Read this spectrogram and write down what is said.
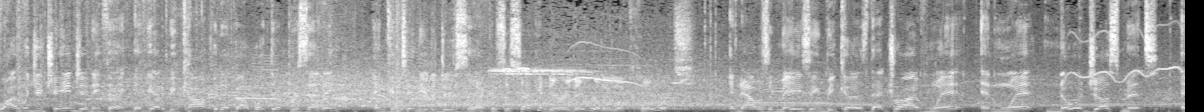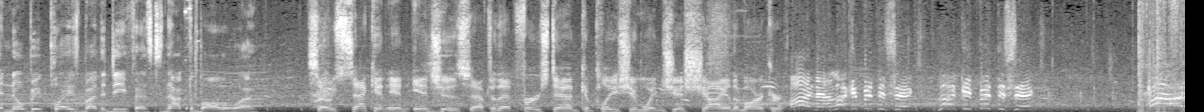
why would you change anything? They've got to be confident about what they're presenting and continue to do so. Yeah, because the secondary, they really look clueless. And that was amazing because that drive went and went, no adjustments, and no big plays by the defense to knock the ball away. So second in inches after that first down completion went just shy of the marker. All right, now, lucky 56. Lucky 56. Ah!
